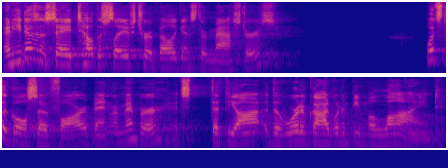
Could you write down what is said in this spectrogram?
And he doesn't say, tell the slaves to rebel against their masters. What's the goal so far been? Remember, it's that the, uh, the Word of God wouldn't be maligned.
